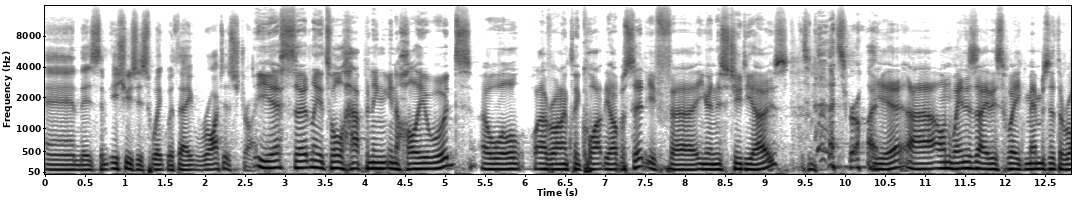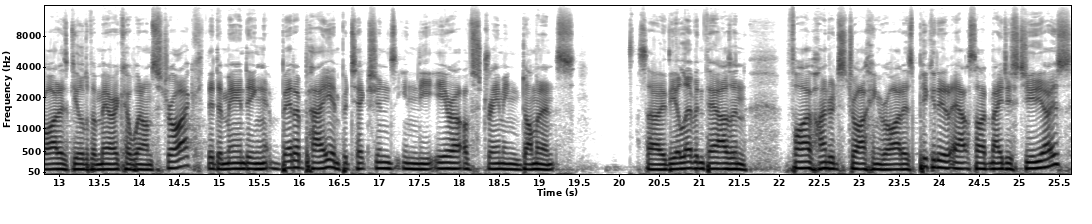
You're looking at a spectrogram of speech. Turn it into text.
and there's some issues this week with a writers' strike. Yes, certainly it's all happening in Hollywood. Uh, Well, ironically, quite the opposite if uh, you're in the studios. That's right. Yeah, uh, on Wednesday this week, members of the Writers Guild of America went on strike. They're demanding better pay and protections in the era of streaming dominance. So the 11,500 striking writers picketed outside major studios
